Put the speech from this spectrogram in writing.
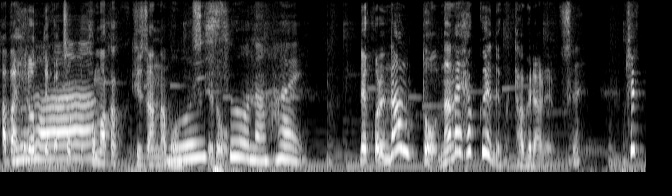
幅広っていうかちょっと細かく刻んだもんですけど、しそうな、はい。で、これなんと700円で食べられるんですね。結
